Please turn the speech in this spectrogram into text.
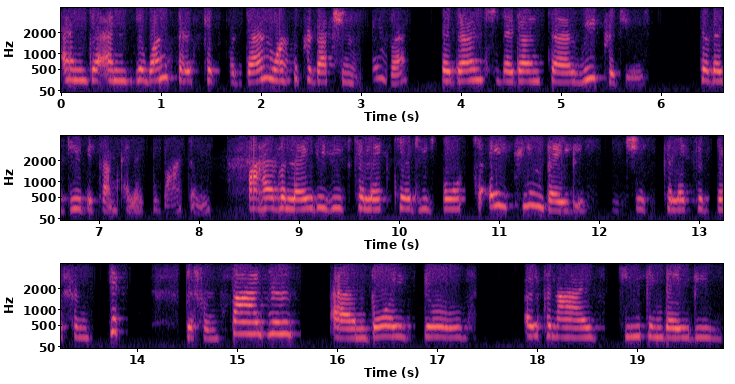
And uh, and once those kits are done, once the production is over, they don't they don't uh, reproduce, so they do become collector's items. I have a lady who's collected who's bought 18 babies. She's collected different kits, different sizes, um, boys, girls, open eyes, sleeping babies,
